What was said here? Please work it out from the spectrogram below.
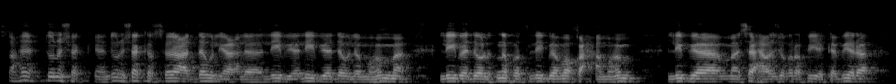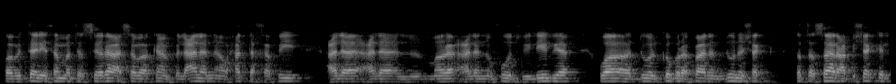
صحيح دون شك يعني دون شك الصراع الدولي على ليبيا ليبيا دولة مهمة ليبيا دولة نفط ليبيا موقعها مهم ليبيا مساحة جغرافية كبيرة وبالتالي ثمة الصراع سواء كان في العلن أو حتى خفي على على على النفوذ في ليبيا والدول الكبرى فعلا دون شك تتصارع بشكل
